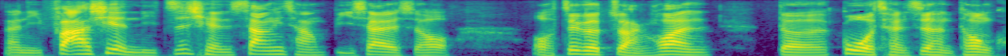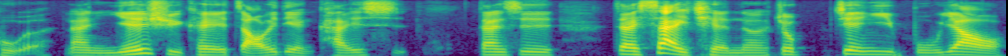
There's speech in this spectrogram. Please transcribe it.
那你发现你之前上一场比赛的时候。哦，这个转换的过程是很痛苦的。那你也许可以早一点开始，但是在赛前呢，就建议不要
